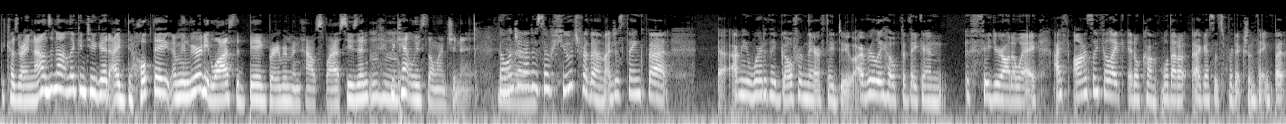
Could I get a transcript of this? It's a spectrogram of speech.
because right now it's not looking too good. I hope they. I mean, we already lost the big Braverman house last season. Mm-hmm. We can't lose the luncheonette. The luncheonette is so huge for them. I just think that, I mean, where do they go from there if they do? I really hope that they can figure out a way. I f- honestly feel like it'll come. Well, that I guess it's a prediction thing, but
